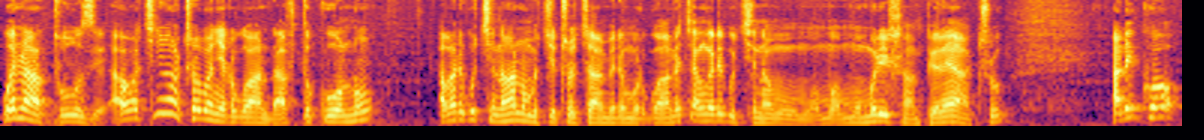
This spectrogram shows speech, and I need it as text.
we natuze aba bakinnyi bacu b'abanyarwanda afite ukuntu aba ari gukina hano mu cyiciro cya mbere mu rwanda cyangwa ari gukina mu- mu- mu- muri shampiyona yacu ariko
